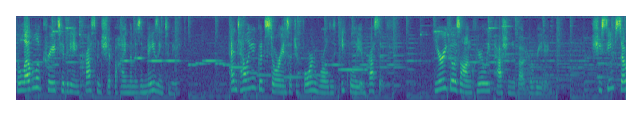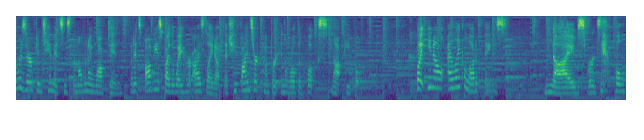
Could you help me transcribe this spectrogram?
The level of creativity and craftsmanship behind them is amazing to me. And telling a good story in such a foreign world is equally impressive. Yuri goes on, clearly passionate about her reading. She seems so reserved and timid since the moment I walked in, but it's obvious by the way her eyes light up that she finds her comfort in the world of books, not people. But you know, I like a lot of things. Knives, for example.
